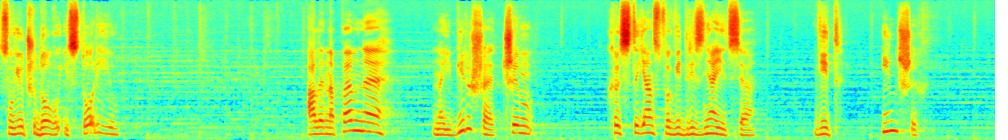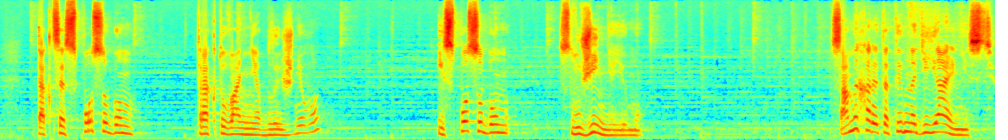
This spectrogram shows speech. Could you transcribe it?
свою чудову історію. Але напевне найбільше, чим християнство відрізняється від інших, так це способом трактування ближнього і способом служіння йому. Саме харитативна діяльність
